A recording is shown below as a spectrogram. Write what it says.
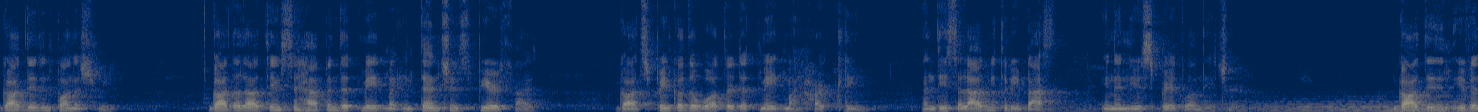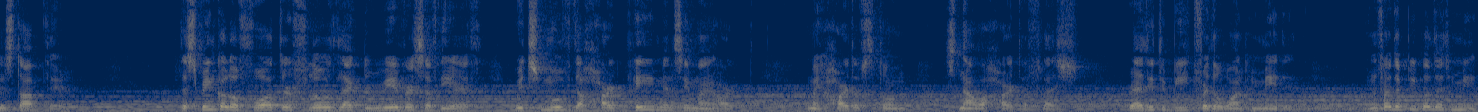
God didn't punish me. God allowed things to happen that made my intentions purified. God sprinkled the water that made my heart clean, and this allowed me to be bathed in a new spiritual nature. God didn't even stop there. The sprinkle of water flowed like the rivers of the earth, which moved the hard pavements in my heart. My heart of stone is now a heart of flesh, ready to beat for the one who made it, and for the people that he made.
